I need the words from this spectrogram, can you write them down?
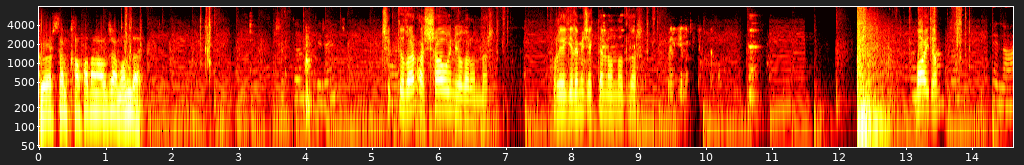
Görsem kafadan alacağım onu da. Çıktılar aşağı oynuyorlar onlar. Buraya gelemeyeceklerini anladılar. Baydım. Helal.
